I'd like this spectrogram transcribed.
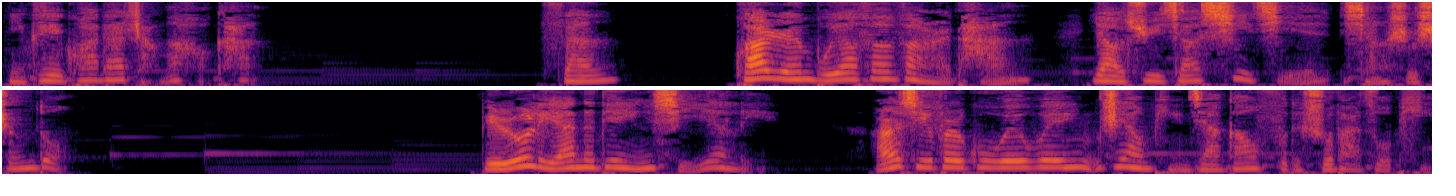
你可以夸他长得好看。三，夸人不要泛泛而谈，要聚焦细节，详实生动。比如李安的电影《喜宴》里，儿媳妇顾薇薇这样评价高富的书法作品：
